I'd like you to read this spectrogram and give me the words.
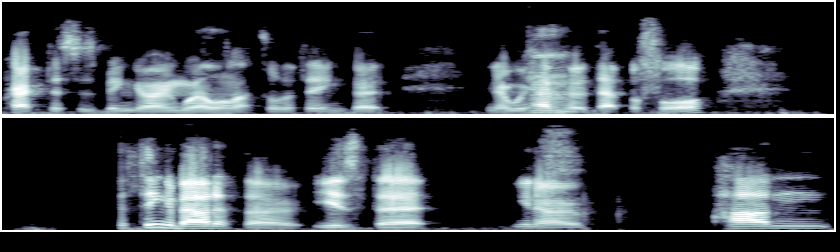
practice has been going well and that sort of thing. But you know we have Mm. heard that before. The thing about it though is that you know Harden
